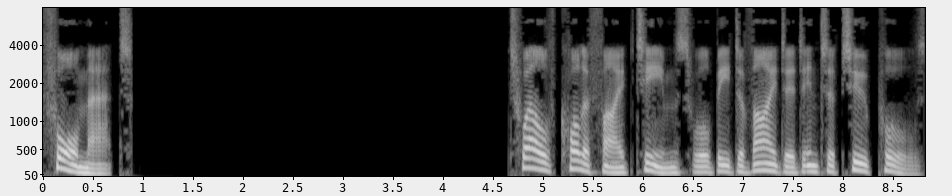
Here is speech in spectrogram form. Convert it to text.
Format Twelve qualified teams will be divided into two pools.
